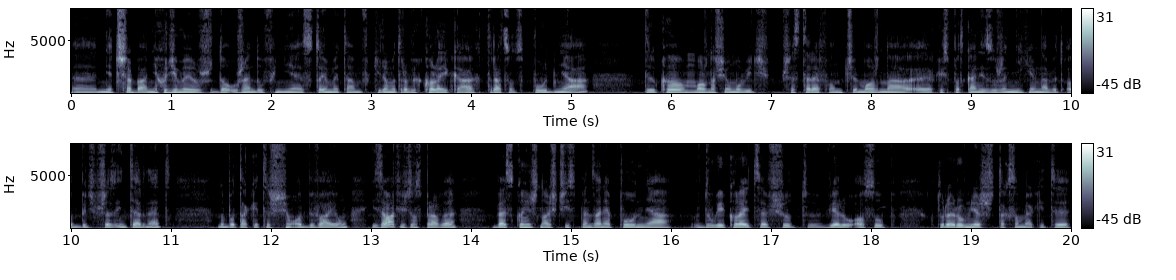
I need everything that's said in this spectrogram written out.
e, nie trzeba, nie chodzimy już do urzędów i nie stoimy tam w kilometrowych kolejkach, tracąc pół dnia, tylko można się umówić przez telefon, czy można e, jakieś spotkanie z urzędnikiem nawet odbyć przez internet, no bo takie też się odbywają i załatwić tę sprawę bez konieczności spędzania pół dnia w długiej kolejce wśród wielu osób, które również, tak samo jak i ty,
